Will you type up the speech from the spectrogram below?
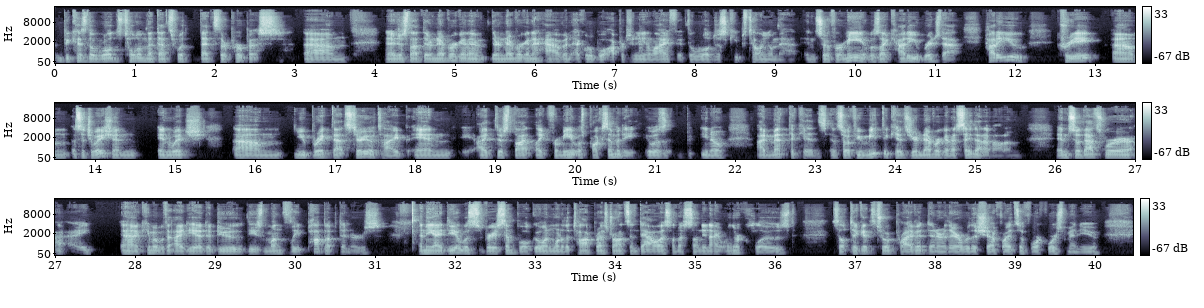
because the world's told them that that's what that's their purpose um, and I just thought they're never gonna they're never gonna have an equitable opportunity in life if the world just keeps telling them that. And so for me, it was like, how do you bridge that? How do you create um, a situation in which um, you break that stereotype? And I just thought, like for me, it was proximity. It was you know I met the kids, and so if you meet the kids, you're never gonna say that about them. And so that's where I uh, came up with the idea to do these monthly pop up dinners and the idea was very simple go in one of the top restaurants in Dallas on a Sunday night when they're closed, sell tickets to a private dinner there where the chef writes a four course menu.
